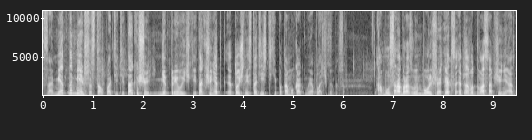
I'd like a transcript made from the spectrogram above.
заметно меньше стал платить. И так еще нет привычки, и так еще нет э, точной статистики по тому, как мы оплачиваем мусор. А мусор образуем больше. Это, это вот два сообщения от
